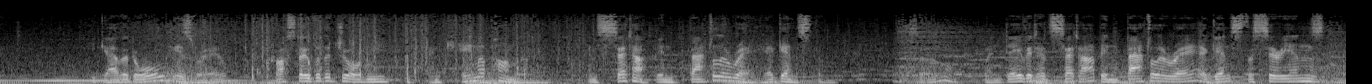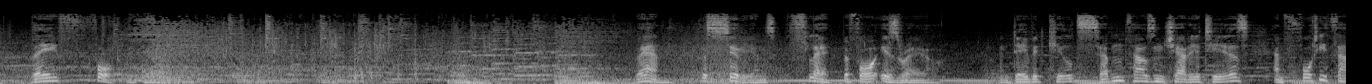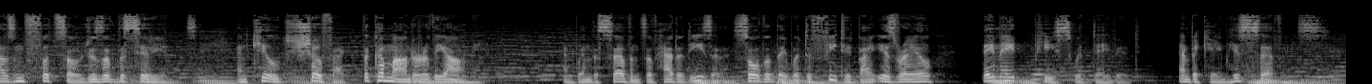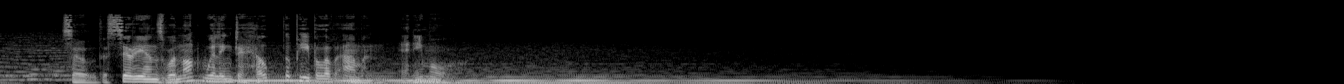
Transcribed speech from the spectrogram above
he gathered all Israel, crossed over the Jordan, and came upon them, and set up in battle array against them. So, when David had set up in battle array against the Syrians, they fought with him. Then the Syrians fled before Israel, and David killed 7,000 charioteers and 40,000 foot soldiers of the Syrians, and killed Shophach, the commander of the army. And when the servants of Hadadezer saw that they were defeated by Israel, they made peace with David, and became his servants. So the Syrians were not willing to help the people of Ammon anymore.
